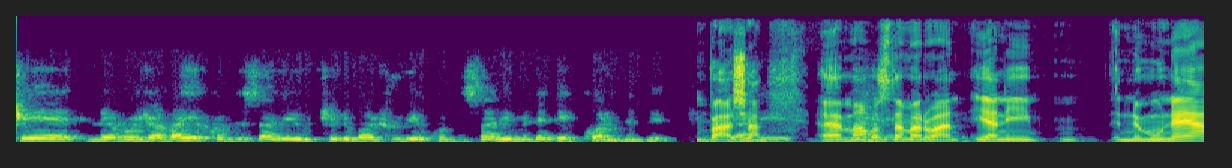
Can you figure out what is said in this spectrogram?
کێ لە ڕۆژاوای کوردستانی و چ لە باشووری کوردستانی ملەتی کورد دێت باشە مامۆستا مەروان ینی نمونەیە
